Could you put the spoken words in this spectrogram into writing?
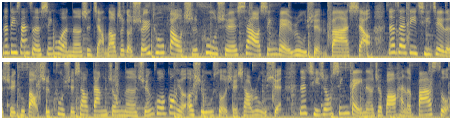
那第三则新闻呢，是讲到这个水土保持库学校新北入选八校。那在第七届的水土保持库学校当中呢，全国共有二十五所学校入选。那其中新北呢就包含了八所，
